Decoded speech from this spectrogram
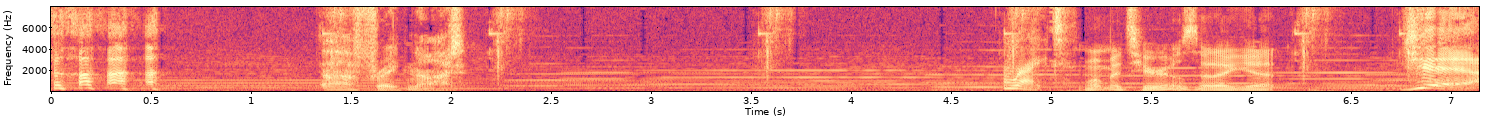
Afraid not. Right. What materials did I get? Yeah!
